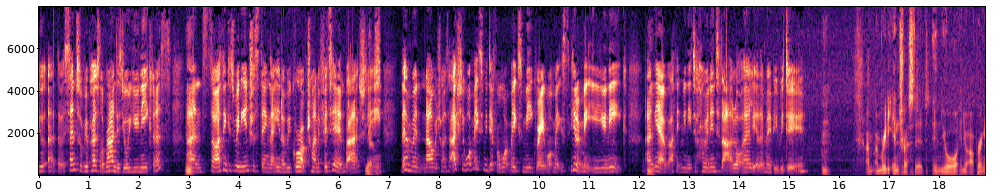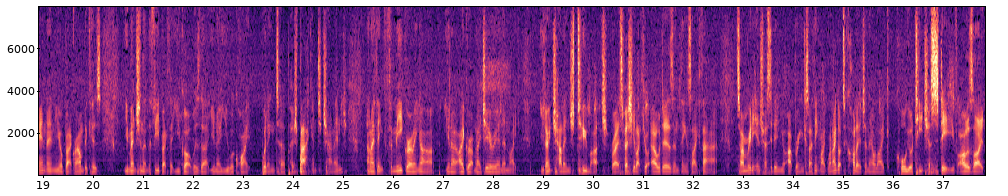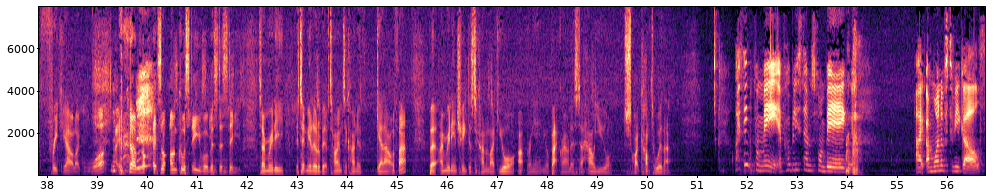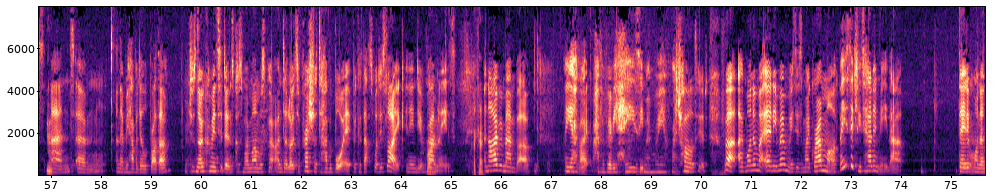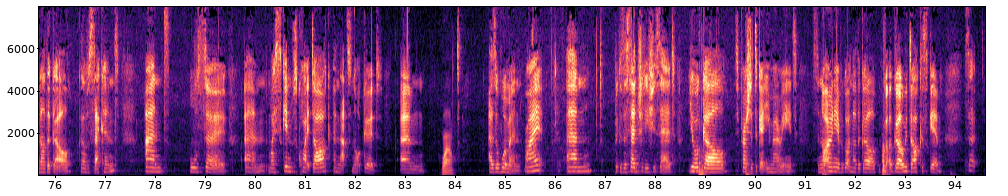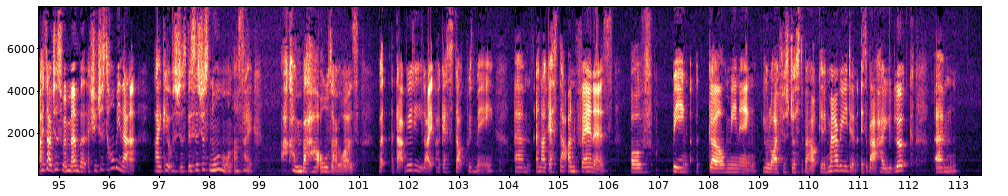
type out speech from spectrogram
mm. at the center of your personal brand is your uniqueness Mm. And so I think it's really interesting that, you know, we grow up trying to fit in, but actually yes. then when now we're trying to say, actually, what makes me different? What makes me great? What makes, you know, make you unique? And mm. yeah, I think we need to hone into that a lot earlier than maybe we do. Mm. I'm, I'm really interested in your in your upbringing and your background because you mentioned that the feedback that you got was that you know you were quite willing to push back and to challenge and i think for me growing up you know i grew up nigerian and like you don't challenge too much, right? Especially like your elders and things like that. So I'm really interested in your upbringing because I think like when I got to college and they were like, call your teacher Steve, I was like freaking out, like what? Not, it's not Uncle Steve or Mr. Steve. So I'm really, it took me a little bit of time to kind of get out of that. But I'm really intrigued as to kind of like your upbringing and your background as to how you're just quite comfortable with that. I think for me, it probably stems from being. I, am one of three girls, mm. and um, and then we have a little brother, which is no coincidence because my mum was put under loads of pressure to have a boy because that's what it's like in Indian right. families. Okay. And I remember, yeah, I have a very hazy memory of my childhood, but one of my early memories is my grandma basically telling me that they didn't want another girl because I was second, and also um, my skin was quite dark, and that's not good. Um, wow. As a woman, right? Um, because essentially she said, You're a girl, it's pressure to get you married. So not only have we got another girl, we've got a girl with darker skin. So I, just remember she just told me that. Like it was just, this is just normal. I was like, I can't remember how old I was. But that really, like, I guess stuck with me. Um, and I guess that unfairness of being a girl, meaning your life is just about getting married and it's about how you look. Um,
